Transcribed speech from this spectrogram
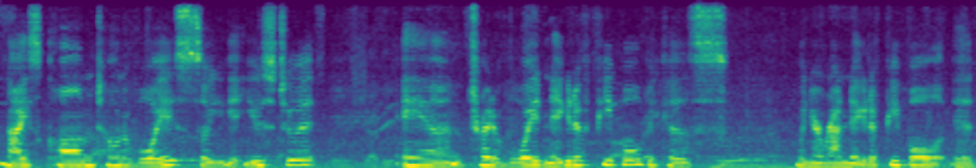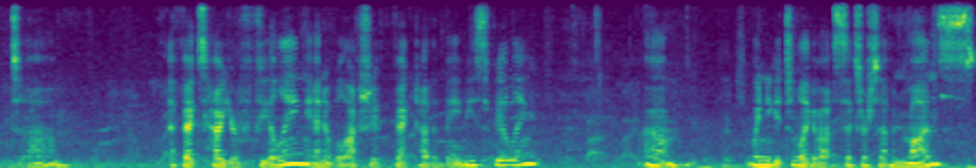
nice calm tone of voice so you get used to it. And try to avoid negative people because when you're around negative people it um, affects how you're feeling and it will actually affect how the baby's feeling. Um, when you get to like about six or seven months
